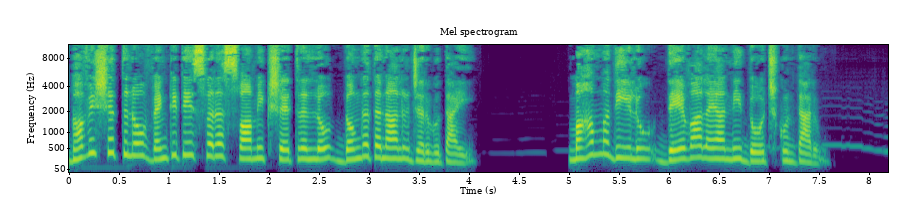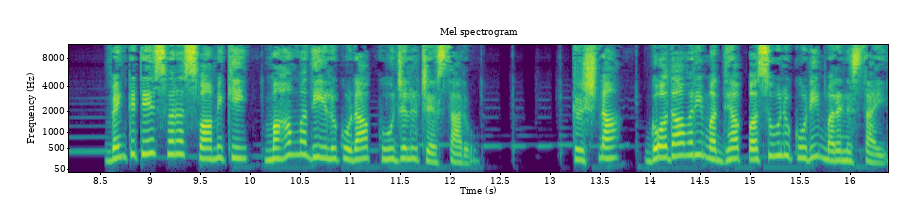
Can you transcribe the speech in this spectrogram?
భవిష్యత్తులో వెంకటేశ్వర స్వామి క్షేత్రంలో దొంగతనాలు జరుగుతాయి. మహమ్మదీయులు దేవాలయాన్ని దోచుకుంటారు. వెంకటేశ్వర స్వామికి మహమ్మదీయులు కూడా పూజలు చేస్తారు. కృష్ణ గోదావరి మధ్య పశువులు కూడి మరణిస్తాయి.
